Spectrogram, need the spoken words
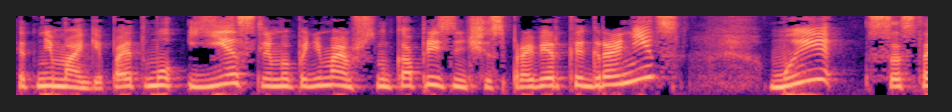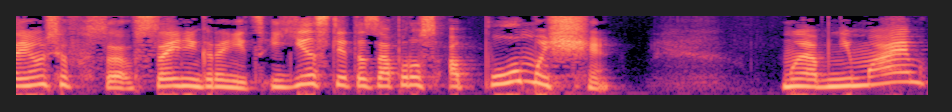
это не магия. Поэтому, если мы понимаем, что он капризничает с проверкой границ, мы остаемся в состоянии границ. И если это запрос о помощи, мы обнимаем,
